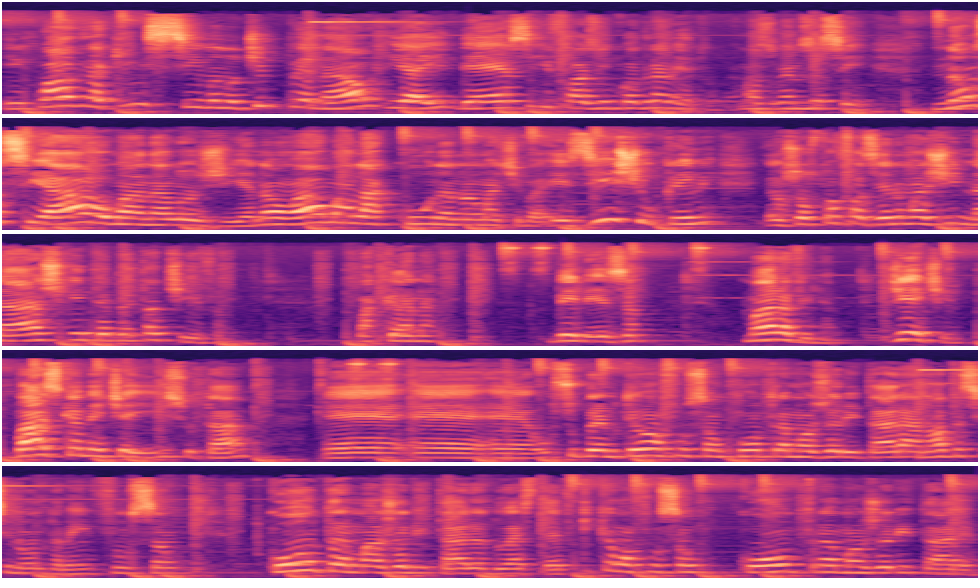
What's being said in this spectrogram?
Enquadra aqui em cima no tipo penal e aí desce e faz o enquadramento. É mais ou menos assim. Não se há uma analogia, não há uma lacuna normativa. Existe o crime, eu só estou fazendo uma ginástica interpretativa. Bacana. Beleza, maravilha. Gente, basicamente é isso, tá? É, é, é, o Supremo tem uma função contra-majoritária, anota esse nome também, função contra-majoritária do STF. O que é uma função contra-majoritária?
